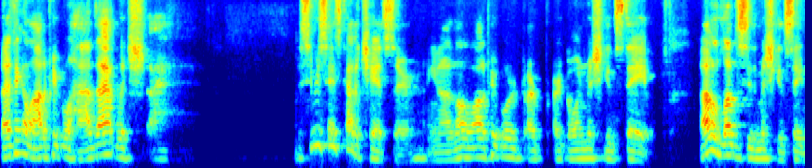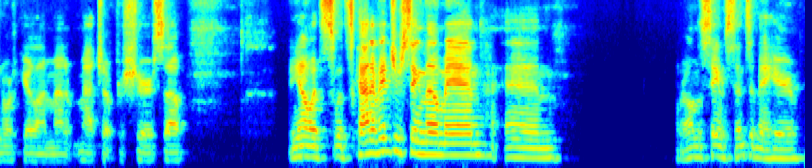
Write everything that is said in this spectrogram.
But I think a lot of people have that, which uh, Mississippi State's got a chance there. You know, I know a lot of people are, are, are going Michigan State. I would love to see the Michigan State North Carolina mat- matchup for sure. So, you know, it's what's kind of interesting though, man, and we're on the same sentiment here.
